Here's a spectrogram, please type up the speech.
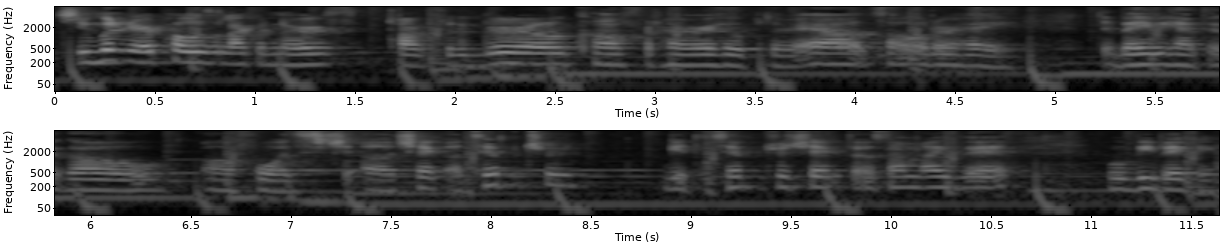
She went in there posed like a nurse, talked to the girl, comfort her, helped her out, told her, hey, the baby have to go uh, for a uh, check a temperature, get the temperature checked or something like that. We'll be back in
